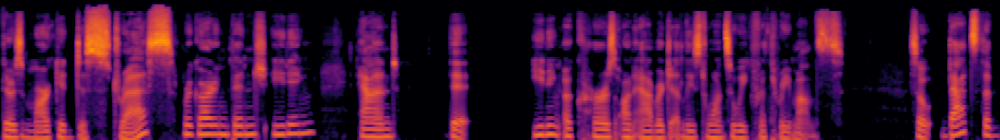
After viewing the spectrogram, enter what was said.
There's marked distress regarding binge eating, and eating occurs on average at least once a week for three months. So that's the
